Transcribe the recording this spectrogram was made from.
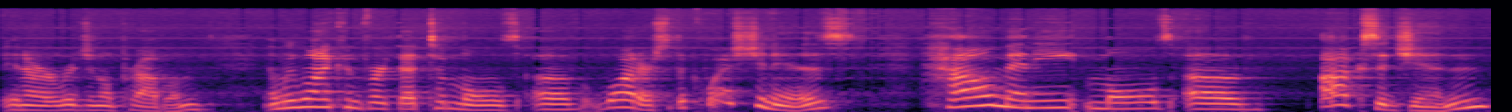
in our original problem. And we want to convert that to moles of water. So the question is, how many moles of oxygen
